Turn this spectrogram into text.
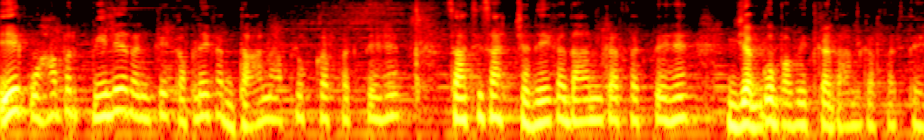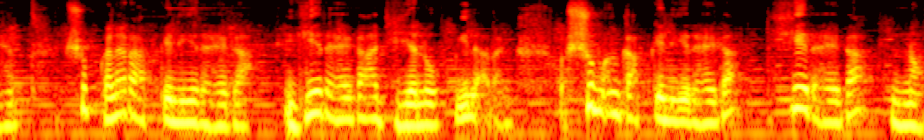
एक वहाँ पर पीले रंग के कपड़े का दान आप लोग कर सकते हैं। साथ ही साथ चने का दान कर सकते हैं यज्ञोपवीत का दान कर सकते हैं। शुभ कलर आपके लिए रहेगा। ये रहेगा आज येलो पीला रंग और शुभ अंक आपके लिए रहेगा, ये रहेगा नौ।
